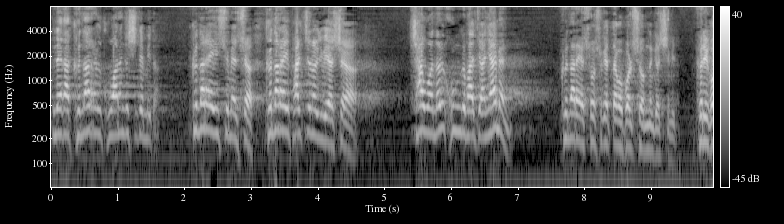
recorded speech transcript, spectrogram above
내가 그 나라를 구하는 것이 됩니다. 그 나라에 있으면서 그 나라의 발전을 위해서 자원을 공급하지 않으면 그 나라에 소속했다고 볼 수 없는 것입니다. 그리고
